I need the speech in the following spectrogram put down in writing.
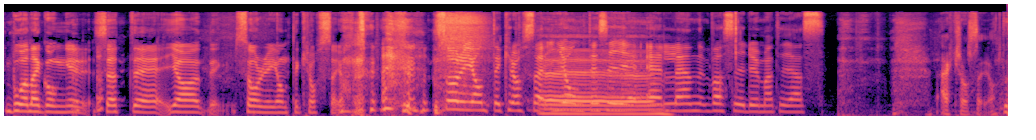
båda gånger. Så att eh, jag, sorry Jonte krossa Jonte. Sorry Jonte krossar, Eh. Jonte säger Ellen. Vad säger du Mattias? Jag krossar jag inte.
